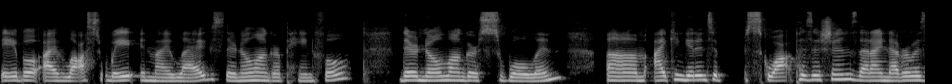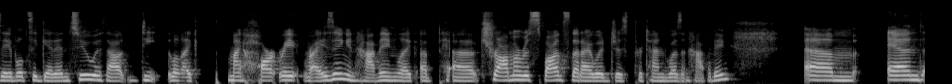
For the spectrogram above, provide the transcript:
able, I've lost weight in my legs. They're no longer painful. They're no longer swollen. Um, I can get into squat positions that I never was able to get into without deep, like my heart rate rising and having like a, a trauma response that I would just pretend wasn't happening. Um, And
